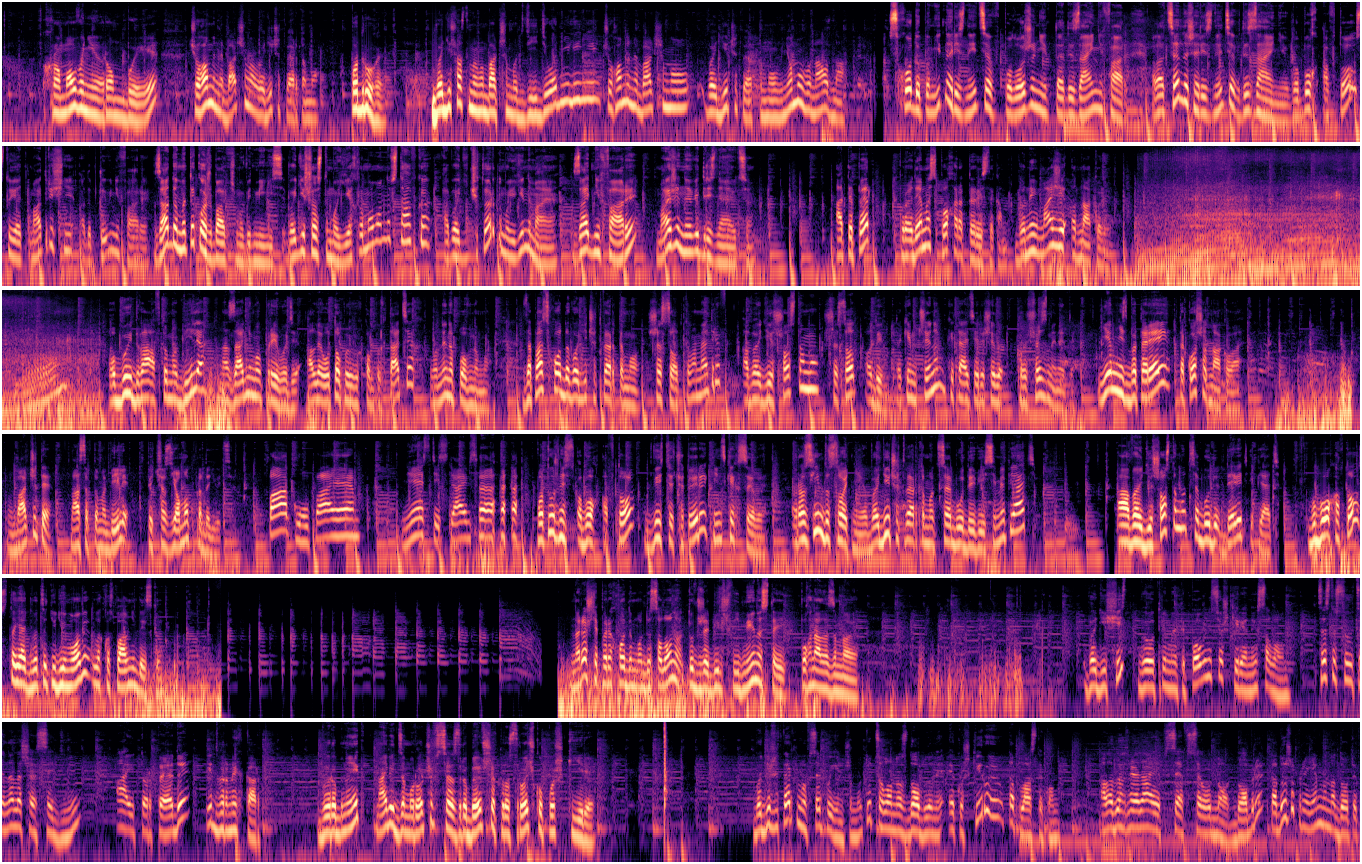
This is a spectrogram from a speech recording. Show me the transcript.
хромовані ромби, чого ми не бачимо в ID4. По-друге, в ID6 ми бачимо дві діодні лінії, чого ми не бачимо в ID4. В ньому вона одна. Сходу помітна різниця в положенні та дизайні фар, але це лише різниця в дизайні. В обох авто стоять матричні адаптивні фари. Ззаду ми також бачимо відмінність. В ID6 є хромована вставка, а в ID4 її немає. Задні фари майже не відрізняються. А тепер пройдемось по характеристикам. Вони майже однакові. Обидва автомобіля на задньому приводі, але у топових комплектаціях вони на повному. Запас ходу в Audi 4 600 км, а в Audi 6 601. Таким чином китайці вирішили щось змінити. Ємність батареї також однакова. Бачите, нас автомобілі під час зйомок продаються. Покупаємо! Не стісняємося. Потужність обох авто 204 кінських сили. Розгін до сотні в ID 4 це буде 8,5, а в ID 6 це буде 9,5. В обох авто стоять 20-дюймові легкосплавні диски. Нарешті переходимо до салону. Тут вже більш відмінностей. Погнали за мною. В ID6 ви отримаєте повністю шкіряний салон. Це стосується не лише сидінь, а й торпеди і дверних карт. Виробник навіть заморочився, зробивши просрочку по шкірі. В ID4 все по-іншому. Тут салон оздоблений екошкірою та пластиком. Але виглядає все все одно добре та дуже приємно на дотик.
